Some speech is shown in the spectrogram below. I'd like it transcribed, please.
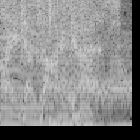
my divine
